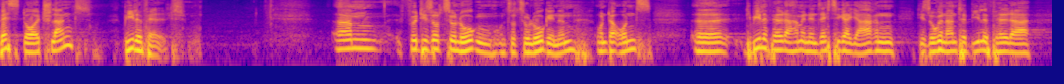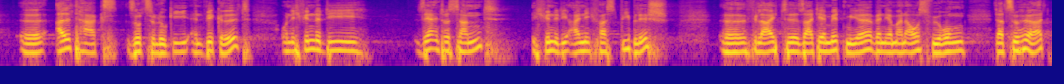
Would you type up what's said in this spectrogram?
Westdeutschland, Bielefeld. Ähm, für die Soziologen und Soziologinnen unter uns die Bielefelder haben in den 60er Jahren die sogenannte Bielefelder äh, Alltagssoziologie entwickelt. Und ich finde die sehr interessant. Ich finde die eigentlich fast biblisch. Äh, vielleicht seid ihr mit mir, wenn ihr meine Ausführungen dazu hört.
